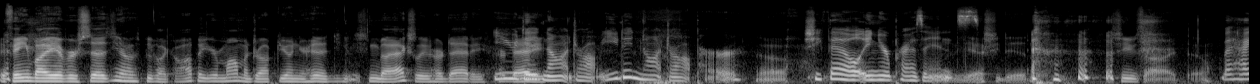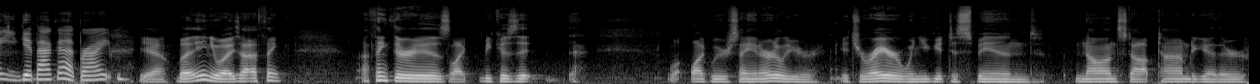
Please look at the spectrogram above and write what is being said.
If anybody ever says, you know, people like, oh, I bet your mama dropped you on your head. You can, you can be like, actually, her daddy. Her you daddy. did not drop. You did not drop her. Oh, She fell in your presence. yeah, she did. she was all right though. But hey, you get back up, right? Yeah, but anyways, I think, I think there is like because it, like we were saying earlier, it's rare when you get to spend nonstop time together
